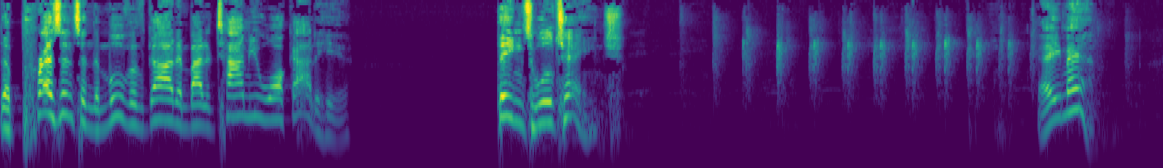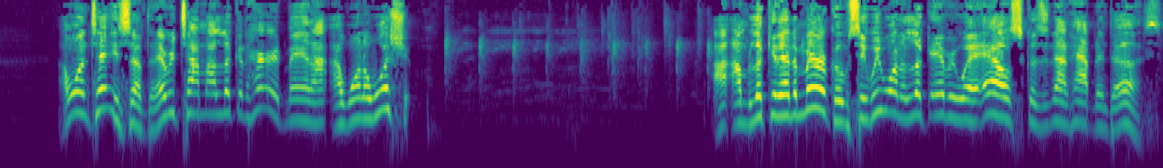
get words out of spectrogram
the presence and the move of God, and by the time you walk out of here, things will change. Amen. I want to tell you something. Every time I look at her, man, I, I want to worship. I, am looking at a miracle. See, we want to look everywhere else because it's not happening to us.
